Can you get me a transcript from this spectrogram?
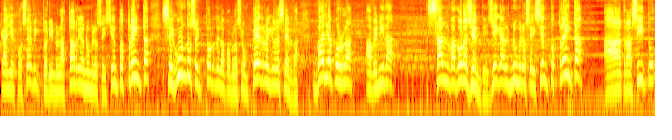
calle José Victorino Lastarria, número 630, segundo sector de la población Pedro y Reserva. Vaya por la avenida Salvador Allende, llega al número 630, atrasito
